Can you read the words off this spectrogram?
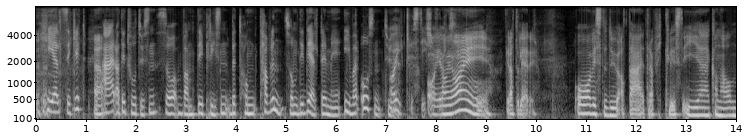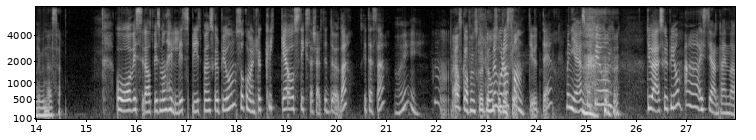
helt sikkert, Ja. er at i 2000 så vant de prisen Betongtavlen, som de delte med Ivar Aasen Tune. Oi. Oi, oi, oi. Gratulerer. Og visste du at det er trafikklys i eh, kanalen i Venezia? Og visste dere at hvis man heller litt sprit på en skorpion, så kommer den til å klikke og stikke seg selv til døde? Skal vi teste? Oi. Ja, skaff en skorpion. Men hvordan fant de ut det? Men jeg er skorpion. Du er skorpion. ah, I stjernetegn, da.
